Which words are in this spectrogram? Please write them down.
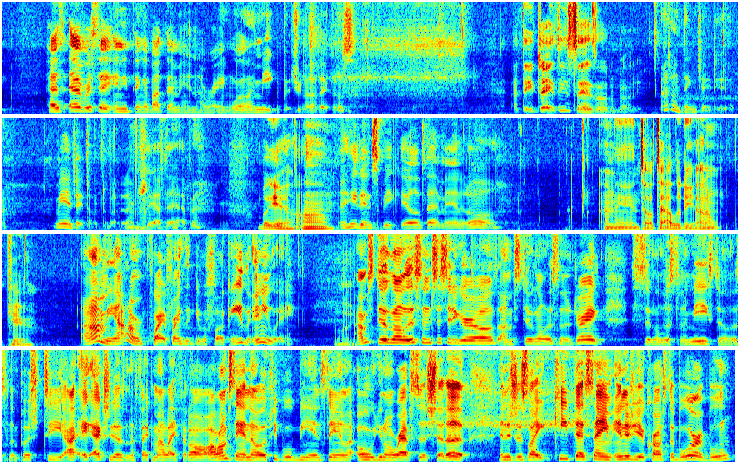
has ever said anything about that man not writing well and Meek, but you know how that goes. I think Jay Z says something about it. I don't think Jay did. Me and Jay talked about it actually after it happened. But yeah, um, And he didn't speak ill of that man at all. I mean, in totality, I don't care. I mean, I don't quite frankly give a fuck either anyway. Like, I'm still gonna listen to City Girls. I'm still gonna listen to Drake. Still gonna listen to me. Still gonna listen to Pusha T. I, it actually doesn't affect my life at all. All I'm saying though is people being saying like, "Oh, you don't rap, sis, shut up," and it's just like keep that same energy across the board, boo.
